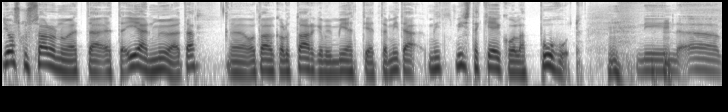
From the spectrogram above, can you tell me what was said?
joskus sanonut, että, että iän myötä äh, oot alkanut tarkemmin miettiä, että mitä, mit, mistä keikoilla puhut, niin äh,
